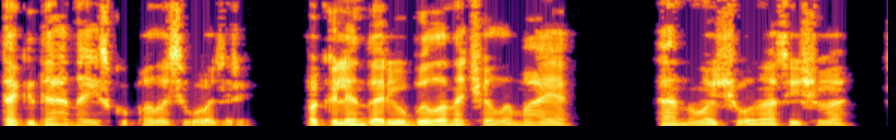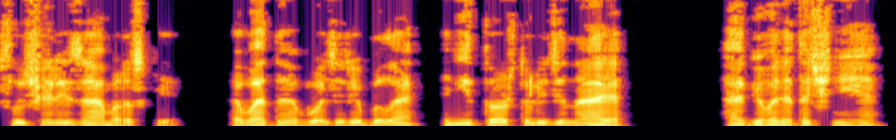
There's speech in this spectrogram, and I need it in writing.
Тогда она искупалась в озере. По календарю было начало мая, а ночью у нас еще случались заморозки. Вода в озере была не то что ледяная, а, говоря точнее,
